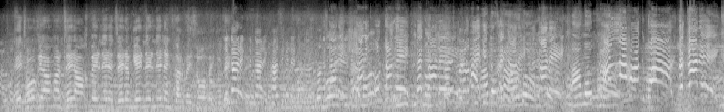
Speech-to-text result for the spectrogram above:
Այդ հողի համար ձեր աղբերները, ձեր ընկերներն էլ են կռվեզով եք։ Նկարեք, նկարեք, հազիվել եք։ Նկարեք, նկարեք, որ տանեք, նկարեք, նկարեք, Ամոթ Ալլահ ակբար, նկարեք։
